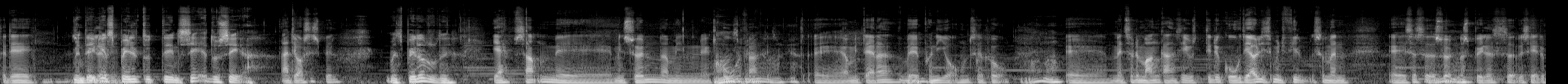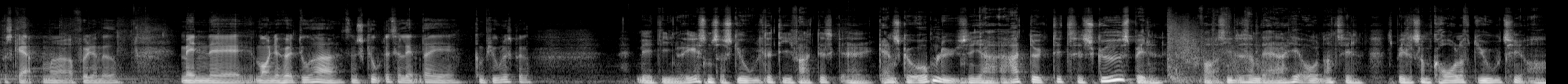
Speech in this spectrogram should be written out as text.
Så det, Men det er ikke et spil, du, det er en serie, du ser. Nej, det er også et spil. Men spiller du det? Ja, sammen med min søn og min øh, kone spændende, faktisk. Øh, og min datter øh, på ni år, hun ser på. Nå, nå. Øh, men så er det mange gange, det er, jo, det det gode. Det er jo ligesom en film, så man, øh, så sidder sønnen og spiller, så sidder vi og ser det på skærmen og, og følger med. Men øh, Morten, jeg hørte, du har sådan skjulte talenter i computerspil. Nej, de er nu ikke sådan så skjulte. De er faktisk øh, ganske åbenlyse. Jeg er ret dygtig til skydespil, for at sige det som det er, herunder til spil som Call of Duty og,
